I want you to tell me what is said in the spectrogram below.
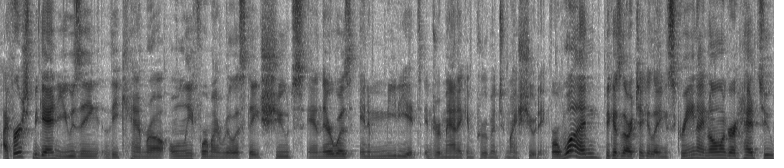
I first began using the camera only for my real estate shoots, and there was an immediate and dramatic improvement to my shooting. For one, because of the articulating screen, I no longer had to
